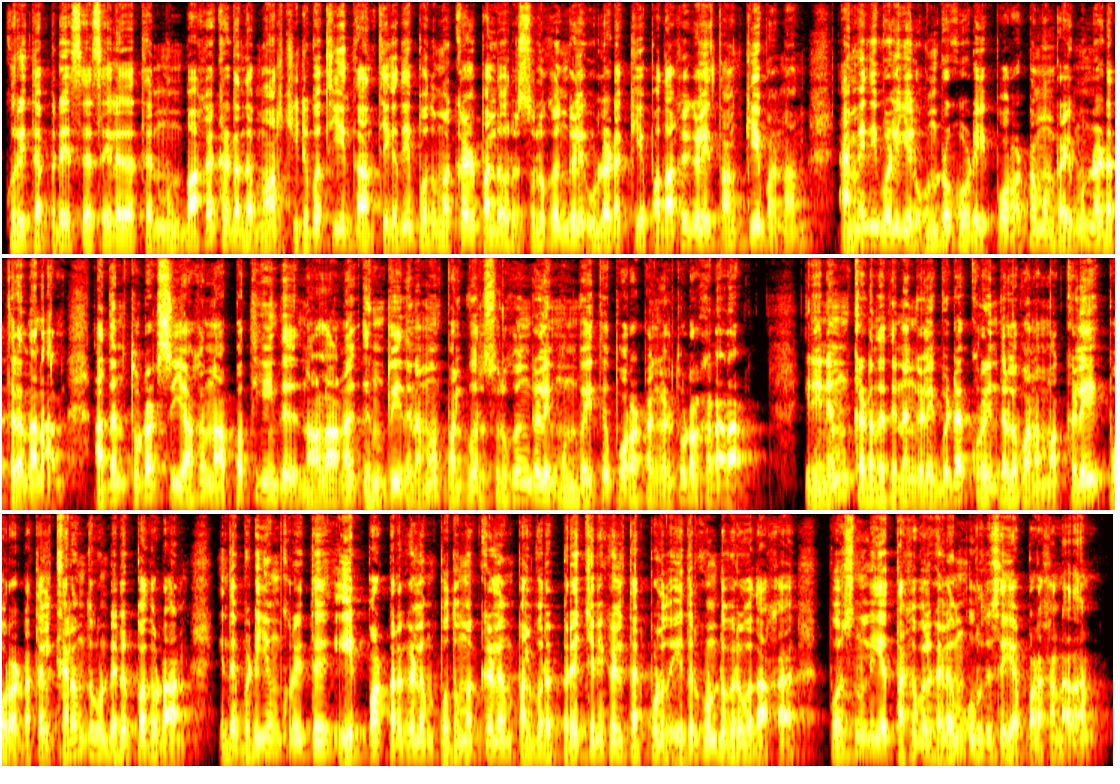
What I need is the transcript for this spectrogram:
குறித்த பிரேச செயலகத்தின் முன்பாக கடந்த மார்ச் இருபத்தி ஐந்தாம் தேதி பொதுமக்கள் பல்வேறு சுலுகங்களை உள்ளடக்கிய பதாகைகளை தாங்கிய வண்ணம் அமைதி வழியில் ஒன்று கூடி போராட்டம் ஒன்றை முன்னெடுத்திருந்தனர். அதன் தொடர்ச்சியாக நாற்பத்தி ஐந்து நாளான இன்றைய தினமும் பல்வேறு சுலுகங்களை முன்வைத்து போராட்டங்கள் தொடர்கின்றன. எனினும் கடந்த தினங்களை விட குறைந்தளவான மக்களே போராட்டத்தில் கலந்து கொண்டிருப்பதுடன் இந்த விடயம் குறித்து ஏற்பாட்டர்களும் பொதுமக்களும் பல்வேறு பிரச்சனைகள் தற்பொழுது எதிர்கொண்டு வருவதாக பொலிஸ் தகவல்களும் உறுதி செய்யப்படுகின்றன.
